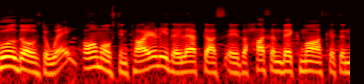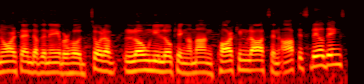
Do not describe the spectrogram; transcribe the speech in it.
bulldozed away almost entirely. They left us uh, the Hassanbek Mosque at the north end of the neighborhood, sort of lonely looking among parking lots and office buildings.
